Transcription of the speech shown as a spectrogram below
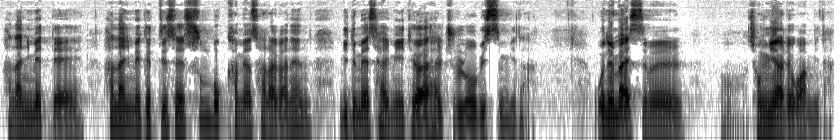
하나님의 때에 하나님의 그 뜻에 순복하며 살아가는 믿음의 삶이 되어야 할 줄로 믿습니다. 오늘 말씀을 어, 정리하려고 합니다.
